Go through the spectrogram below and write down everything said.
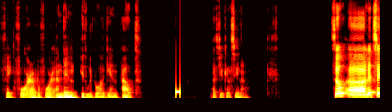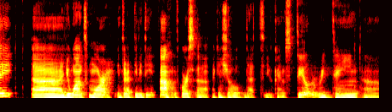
fake four out of four, and then it will go again out, as you can see now. So uh, let's say uh, you want more interactivity. Ah, of course, uh, I can show that you can still retain. Uh,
